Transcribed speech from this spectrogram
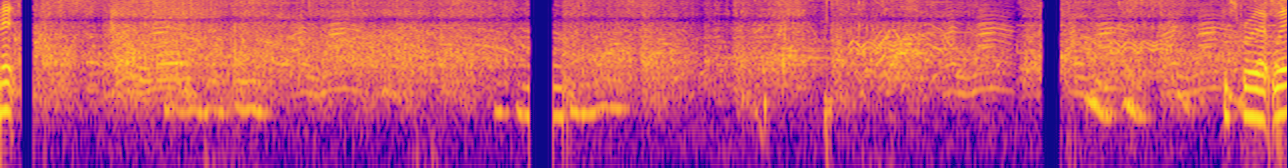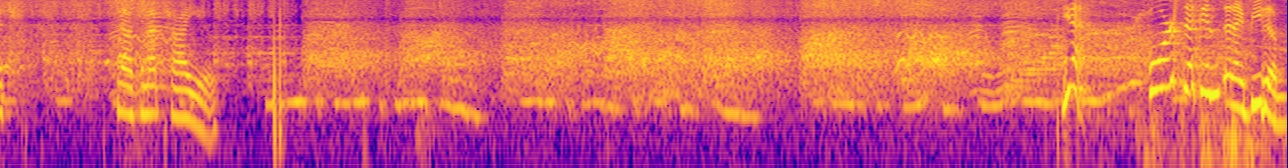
It. Destroy that witch. No, I cannot tie you. Yes! Four seconds and I beat him.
